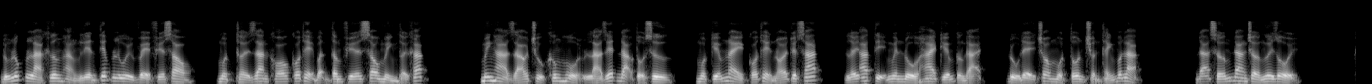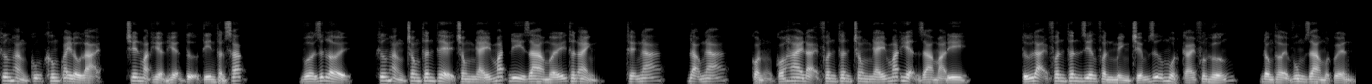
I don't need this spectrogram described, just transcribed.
đúng lúc là khương hằng liên tiếp lui về phía sau, một thời gian khó có thể bận tâm phía sau mình thời khắc. Minh hà giáo chủ không hổ là giết đạo tổ sư, một kiếm này có thể nói tuyệt sát, lấy A tị nguyên đồ hai kiếm cường đại đủ để cho một tôn chuẩn thánh vất lạc. Đã sớm đang chờ ngươi rồi. Khương hằng cũng không quay đầu lại, trên mặt hiện hiện tự tin thần sắc. Vừa dứt lời, khương hằng trong thân thể trong nháy mắt đi ra mấy thân ảnh thế ngã, đạo ngã, còn có hai đại phân thân trong nháy mắt hiện ra mà đi. Tứ đại phân thân riêng phần mình chiếm giữ một cái phương hướng, đồng thời vung ra một quyền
